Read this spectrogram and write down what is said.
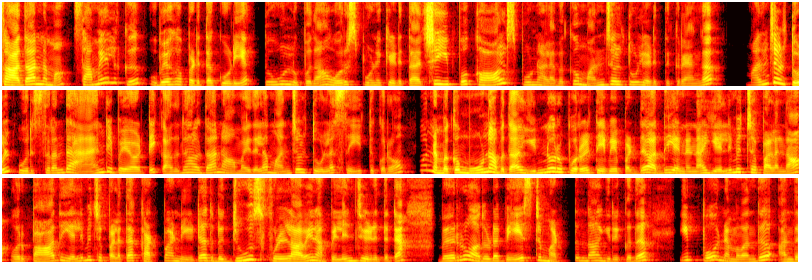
சாதாரணமாக சமையலுக்கு உபயோகப்படுத்தக்கூடிய தூள் உப்பு தான் ஒரு ஸ்பூனுக்கு எடுத்தாச்சு. இப்போ கால் ஸ்பூன் அளவுக்கு மஞ்சள் தூள் எடுத்துக்கிறேங்க. மஞ்சள் தூள் ஒரு சிறந்த ஆன்டிபயோட்டிக் அதனால தான் நாம் இதில் மஞ்சள் தூளை சேர்த்துக்கிறோம். இப்போ நமக்கு மூணாவதாக இன்னொரு பொருள் தேவைப்படுது. அது என்னென்னா எலுமிச்சை பழம் தான். ஒரு பாதி எலுமிச்சை பழத்தை கட் பண்ணிவிட்டு அதோட ஜூஸ் ஃபுல்லாகவே நான் பிழிஞ்சு எடுத்துட்டேன். வெறும் அதோட வேஸ்ட்டு மட்டும்தான் இருக்குது. இப்போது நம்ம வந்து அந்த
